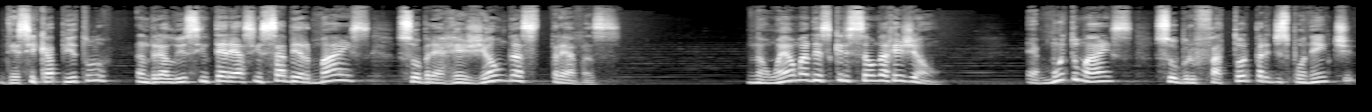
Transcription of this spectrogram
Nesse capítulo, André Luiz se interessa em saber mais sobre a região das trevas. Não é uma descrição da região, é muito mais sobre o fator predisponente,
